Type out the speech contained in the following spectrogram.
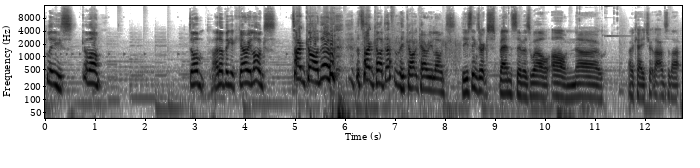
Please. Come on. Dump. I don't think it can carry logs. Tank car, no! The tank car definitely can't carry logs. These things are expensive as well. Oh no. Okay, chuck that onto that.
